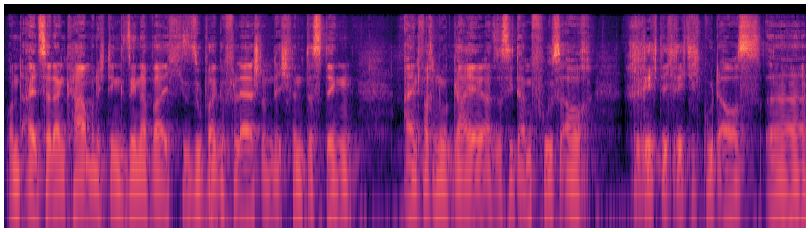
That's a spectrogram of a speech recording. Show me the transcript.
Und als er dann kam und ich den gesehen habe, war ich super geflasht und ich finde das Ding einfach nur geil. Also es sieht am Fuß auch richtig, richtig gut aus. Äh,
